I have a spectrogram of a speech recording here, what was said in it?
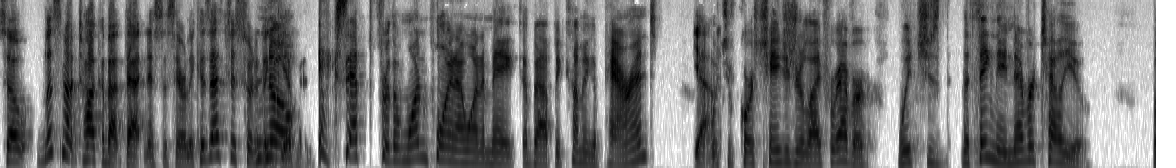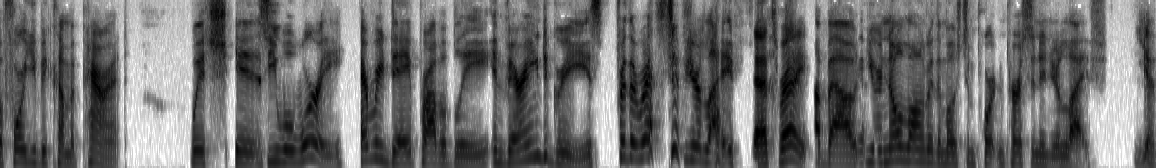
So let's not talk about that necessarily because that's just sort of a no, given. Except for the one point I want to make about becoming a parent. Yeah. Which of course changes your life forever, which is the thing they never tell you before you become a parent, which is you will worry every day, probably in varying degrees for the rest of your life. That's right. About yeah. you're no longer the most important person in your life. Yeah.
